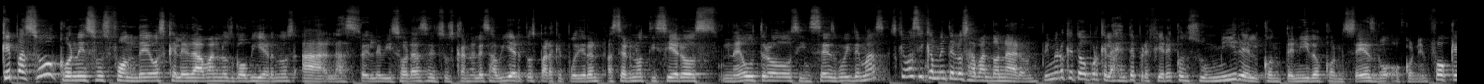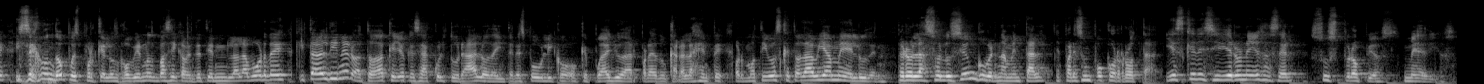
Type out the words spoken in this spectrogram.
¿Qué pasó con esos fondeos que le daban los gobiernos a las televisoras en sus canales abiertos para que pudieran hacer noticieros neutros, sin sesgo y demás? Es que básicamente los abandonaron. Primero que todo porque la gente prefiere consumir el contenido con sesgo o con enfoque y segundo, pues porque los gobiernos básicamente tienen la labor de quitar el dinero a todo aquello que sea cultural o de interés público o que pueda ayudar para educar a la gente por motivos que todavía me eluden. Pero la solución gubernamental me parece un poco rota y es que decidieron ellos hacer sus propios medios.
